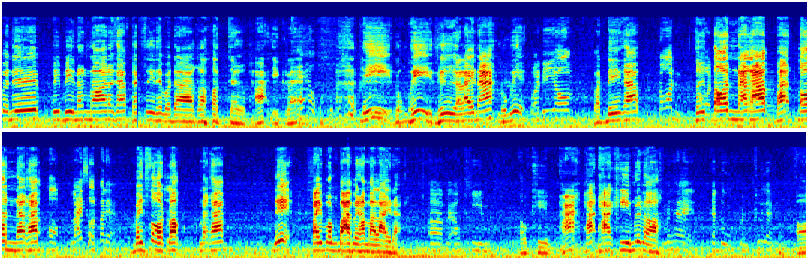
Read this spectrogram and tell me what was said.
วันนี้พี่ๆน้องๆนะครับ แท็กซี่เทวดาก็เจอพระอีกแล้ว นี่หลวงพี่ชื่ออะไรนะหลวงพี่สวัสดีโยมสวัสดีครับ ต้นชื่อต้นนะครับ พระต้นนะครับ ออกไลฟ์สดปะเนี่ยไม่สดหรอกนะครับนี่ไปโรงพยาบาลไปทำอะไรน่ะเออไปเอาครีม เอาครีมฮะพระทาครีมด้วยเหรอ ไม่ใช่กระดูกมันเคลื่อนอ๋อ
